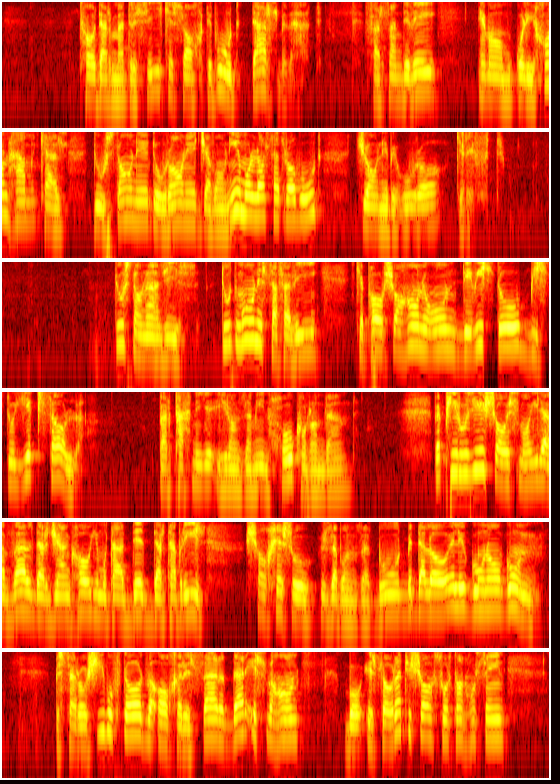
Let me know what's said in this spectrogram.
تا در مدرسه‌ای که ساخته بود درس بدهد. فرزند وی امام قلی خان هم که از دوستان دوران جوانی ملا صدرا بود جانب او را گرفت. دوستان عزیز دودمان صفوی که پادشاهان اون دویست و بیست و یک سال بر پهنه ایران زمین حکم راندند و پیروزی شاه اسماعیل اول در جنگ های متعدد در تبریز شاخص و زبان زد بود به دلایل گوناگون. به سراشیب افتاد و آخر سر در اصفهان با اسارت شاه سلطان حسین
